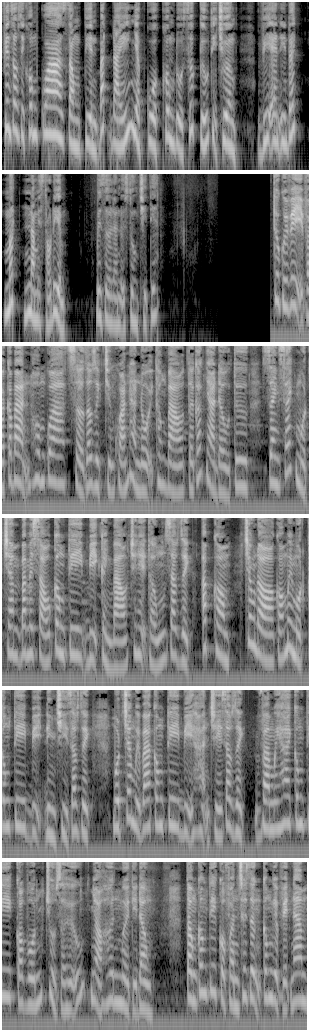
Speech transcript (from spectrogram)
Phiên giao dịch hôm qua, dòng tiền bắt đáy nhập cuộc không đủ sức cứu thị trường, VN Index mất 56 điểm. Bây giờ là nội dung chi tiết. Thưa quý vị và các bạn, hôm qua, Sở Giao dịch Chứng khoán Hà Nội thông báo tới các nhà đầu tư danh sách 136 công ty bị cảnh báo trên hệ thống giao dịch Upcom, trong đó có 11 công ty bị đình chỉ giao dịch, 113 công ty bị hạn chế giao dịch và 12 công ty có vốn chủ sở hữu nhỏ hơn 10 tỷ đồng. Tổng công ty cổ phần xây dựng công nghiệp Việt Nam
